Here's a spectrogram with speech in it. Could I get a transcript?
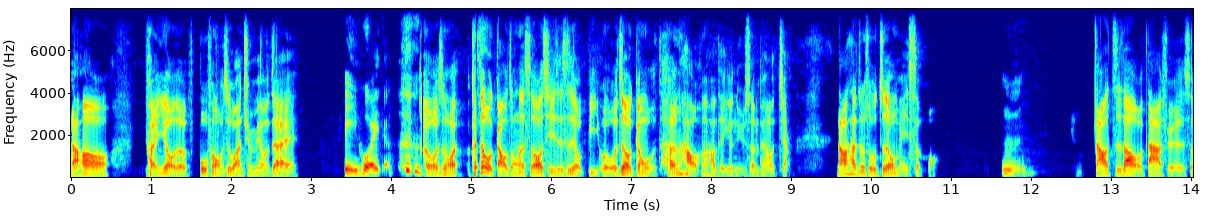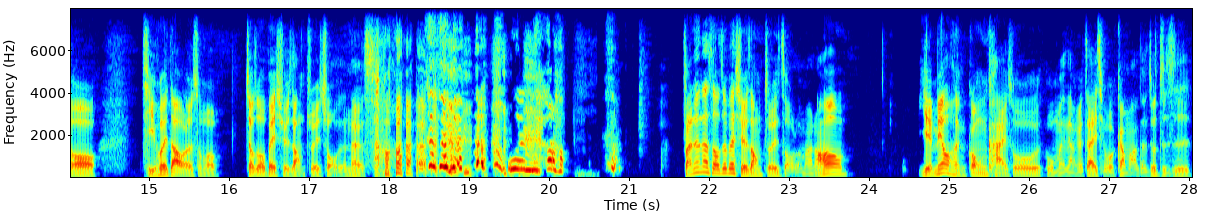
然后朋友的部分我是完全没有在避讳的。对，我是我，可是我高中的时候其实是有避讳，我只有跟我很好很好的一个女生朋友讲，然后她就说这又没什么。嗯。然后直到我大学的时候。体会到了什么叫做被学长追走的那个时候，问号。反正那时候就被学长追走了嘛，然后也没有很公开说我们两个在一起或干嘛的，就只是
